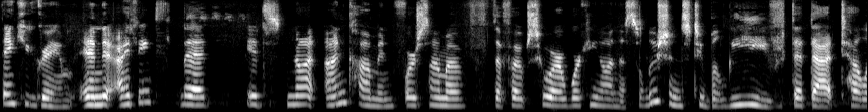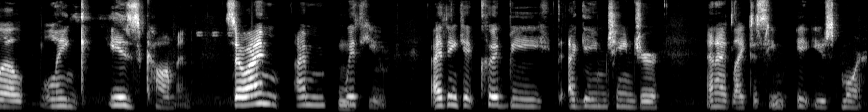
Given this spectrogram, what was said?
Thank you, Graham. And I think that it's not uncommon for some of the folks who are working on the solutions to believe that that telelink is common. So I'm I'm hmm. with you. I think it could be a game changer, and I'd like to see it used more.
